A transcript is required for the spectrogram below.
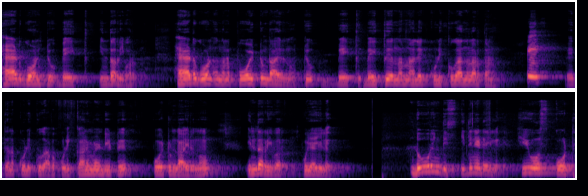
had gone to bathe in the river had gone എന്ന് പറഞ്ഞാൽ പോയിട്ടുണ്ടായിരുന്നു ടു ബെയ്ത്ത് ബെയ്ത്ത് എന്ന് പറഞ്ഞാൽ കുളിക്കുക എന്നുള്ള അർത്ഥമാണ്. ബെയ്ത്ത് പറഞ്ഞാൽ കുളിക്കുക. അപ്പോൾ കുളിക്കാനും വേണ്ടിയിട്ട് പോയിട്ടുണ്ടായിരുന്നു ഇൻ ദ റിവർ പുഴയിൽ ഡൂറിങ് ദിസ് ഇതിനിടയിൽ ഹി വാസ് കോട്ട്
